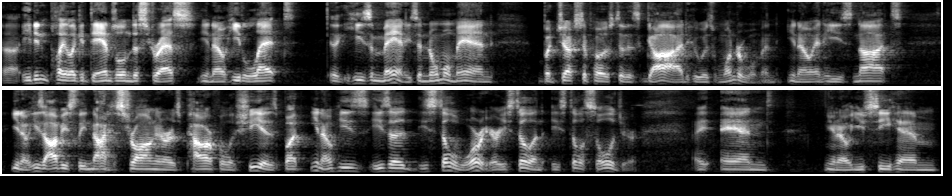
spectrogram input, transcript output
Uh, he didn't play like a damsel in distress. You know, he let. He's a man. He's a normal man, but juxtaposed to this god who is Wonder Woman. You know, and he's not you know he's obviously not as strong or as powerful as she is, but you know he's he's a he's still a warrior. He's still a he's still a soldier, and you know you see him.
